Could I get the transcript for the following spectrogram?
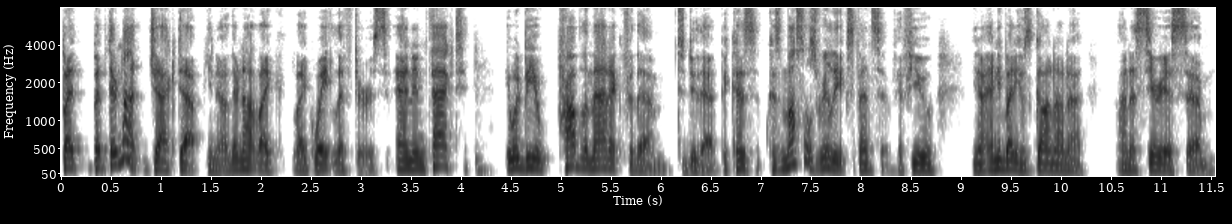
but, but they're not jacked up, you know, they're not like, like weightlifters. And in fact, it would be problematic for them to do that because, because muscle's really expensive. If you, you know, anybody who's gone on a, on a serious, um,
